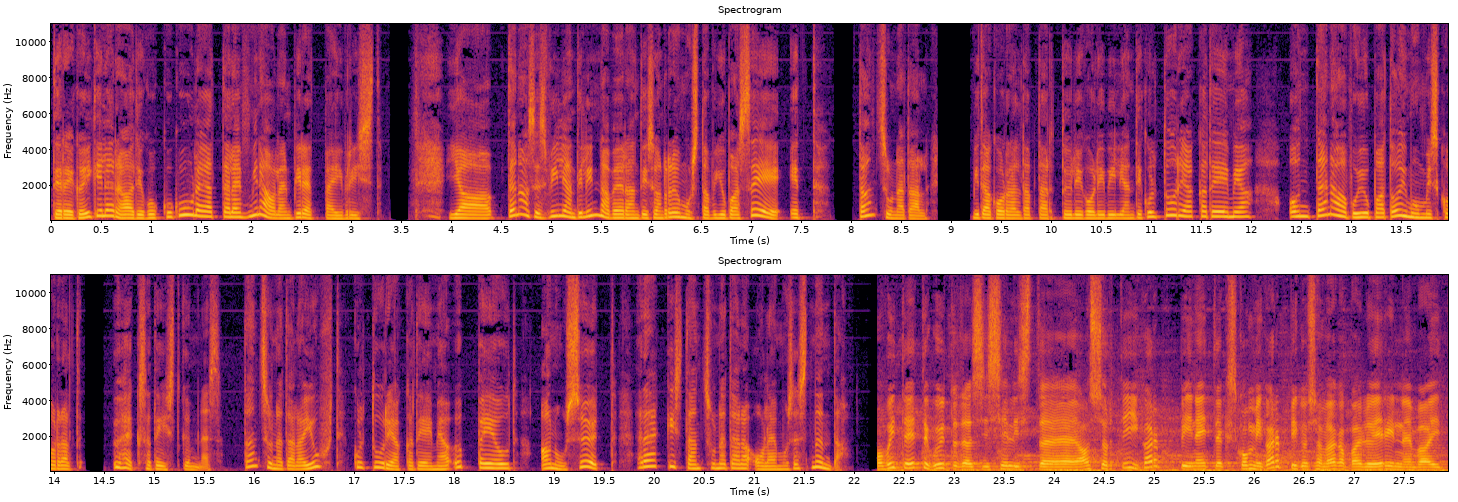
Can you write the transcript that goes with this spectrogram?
tere kõigile Raadio Kuku kuulajatele, mina olen Piret Päiv-Rist. ja tänases Viljandi linnaveerandis on rõõmustav juba see, et tantsunädal, mida korraldab Tartu Ülikooli Viljandi Kultuuriakadeemia, on tänavu juba toimumiskorralt üheksateistkümnes. tantsunädala juht, Kultuuriakadeemia õppejõud Anu Sööt rääkis tantsunädala olemusest nõnda võite ette kujutada siis sellist äh, assortiikarpi, näiteks kommikarpi, kus on väga palju erinevaid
